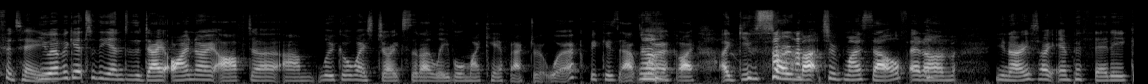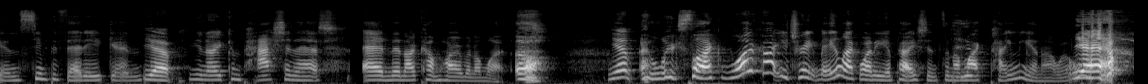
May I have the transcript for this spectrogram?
ever, fatigue. You ever get to the end of the day? I know after um, Luke always jokes that I leave all my care factor at work because at work I I give so much of myself and I'm you know so empathetic and sympathetic and Yep. you know compassionate and then I come home and I'm like ugh. Yep. And Luke's like, why can't you treat me like one of your patients? And I'm like, pay me and I will. Yeah.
